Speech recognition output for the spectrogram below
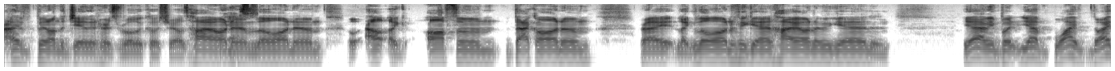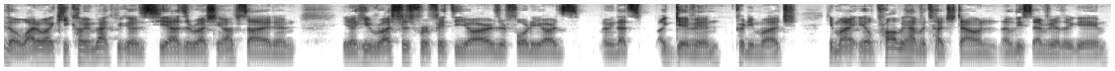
I've been on the Jalen Hurts roller coaster. I was high on Yes. him, low on him, out like off him, back on him, right? Like low on him again, high on him again, and yeah, I mean, but yeah, why why though? Why do I keep coming back? Because he has a rushing upside, and you know he rushes for fifty yards or forty yards. I mean, that's a given, pretty much. He might, he'll probably have a touchdown at least every other game,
